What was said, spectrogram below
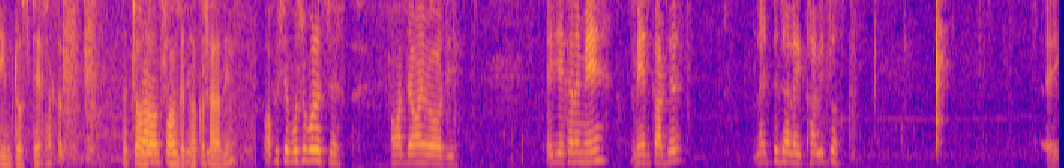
ডিম টোস্টের তা চলো সঙ্গে থাকো সারাদিন। অফিসে বসে পড়েছে। আমার জামাই বাবাজি। এই যে এখানে মেয়ে, মেয়ের কাজে। লাইটটা জ্বালাই, খাবি তো? এই।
